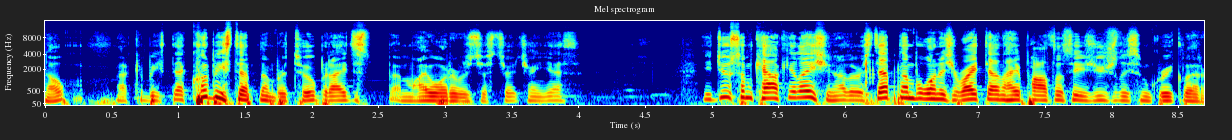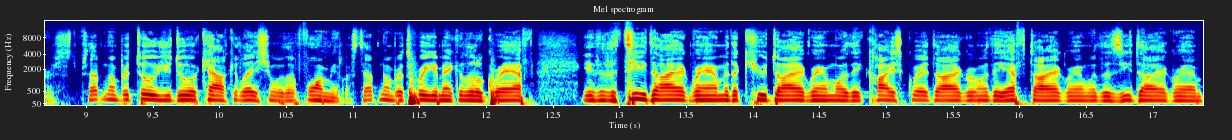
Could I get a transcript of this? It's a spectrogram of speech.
Nope. That could be that could be step number two, but I just my order was just changing. Yes. You do some calculation. In other words, step number one is you write down the hypothesis, usually some Greek letters. Step number two is you do a calculation with a formula. Step number three, you make a little graph, either the T diagram or the Q diagram or the chi-square diagram or the F diagram or the Z diagram.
